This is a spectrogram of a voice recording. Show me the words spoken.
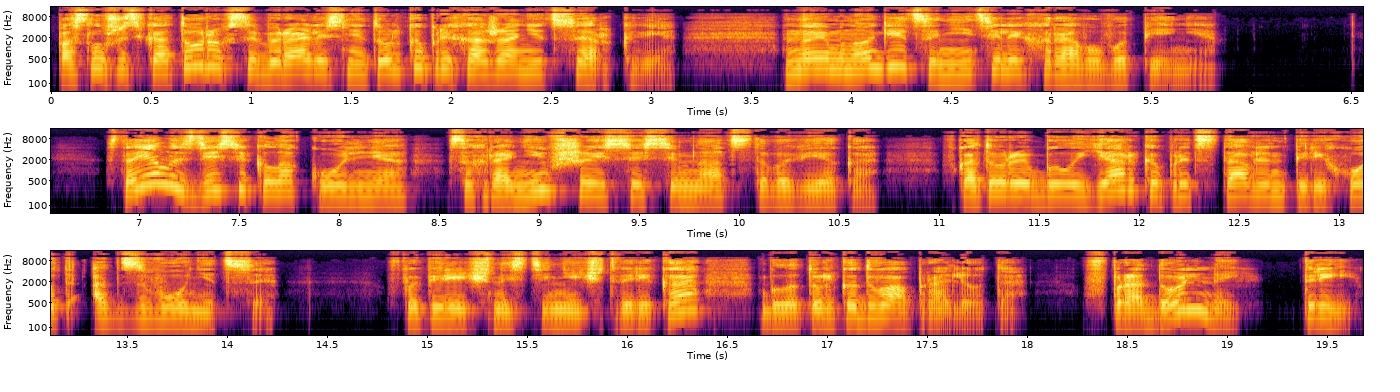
послушать которых собирались не только прихожане церкви, но и многие ценители хорового пения. Стояла здесь и колокольня, сохранившаяся с XVII века, в которой был ярко представлен переход от звонницы. В поперечной стене четверика было только два пролета, в продольной — три.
